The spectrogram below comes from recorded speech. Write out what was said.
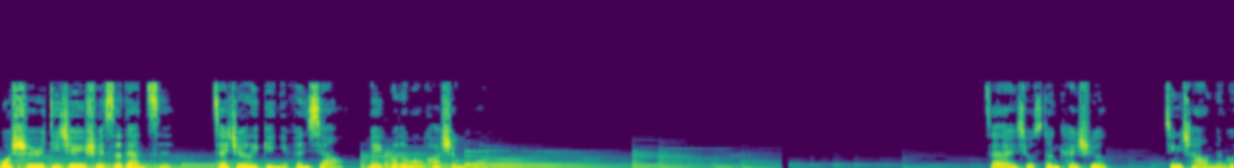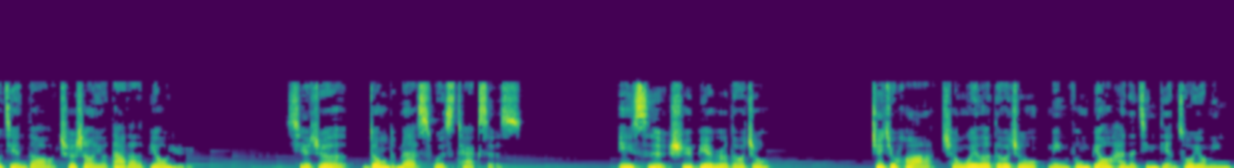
我是 DJ 水色淡子，在这里给你分享美国的文化生活。在休斯顿开车，经常能够见到车上有大大的标语，写着 “Don't mess with Texas”。意思是别惹德州。这句话成为了德州民风彪悍的经典座右铭。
